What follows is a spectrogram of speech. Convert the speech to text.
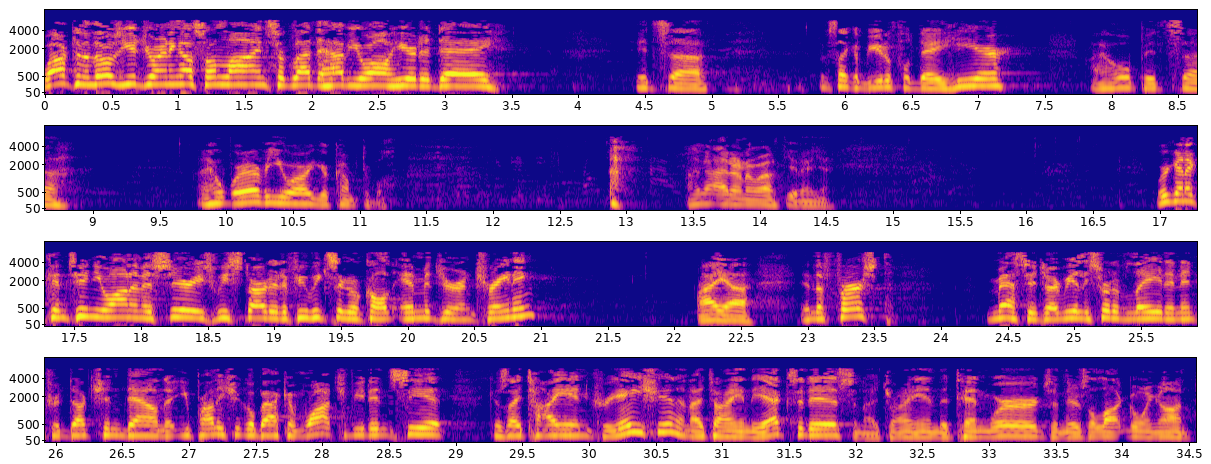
Welcome to those of you joining us online. So glad to have you all here today. It's uh, looks like a beautiful day here. I hope it's. Uh, I hope wherever you are, you're comfortable. I don't know what you know yet. We're going to continue on in a series we started a few weeks ago called Imager in Training. I uh, in the first message, I really sort of laid an introduction down that you probably should go back and watch if you didn't see it, because I tie in creation and I tie in the Exodus and I tie in the ten words and there's a lot going on.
